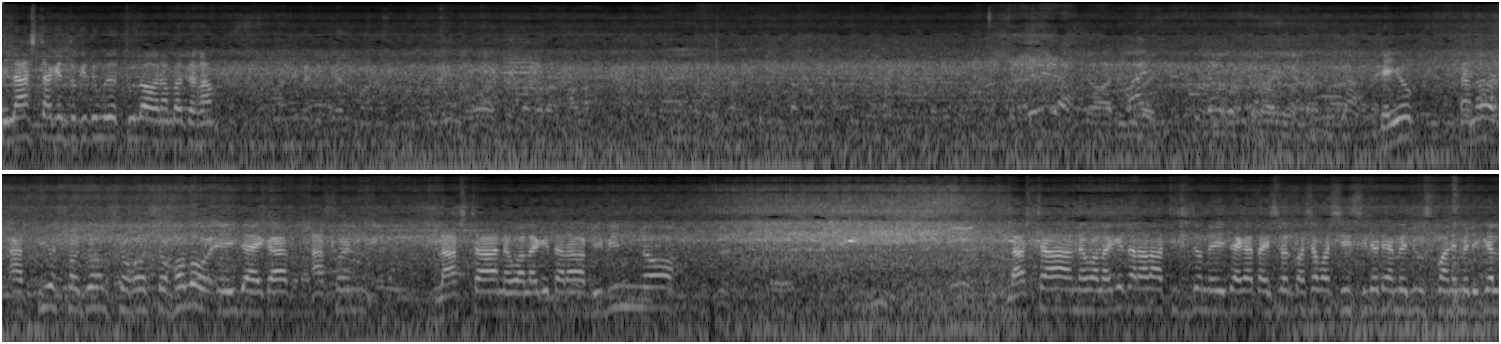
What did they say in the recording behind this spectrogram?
এই লাশটা কিন্তু ইতিমধ্যে তুলা আমরা দেখলাম। যাই হোক তানোর আত্মীয় স্বজন সহ সকলও এই জায়গার আসেন লাশটা নেওয়া লাগে তারা বিভিন্ন লাশটা নেওয়া লাগে তারা আত্মীয় স্বজন এই জায়গাতে আইসেন পাশাপাশি Sylhet M A G Osmani medical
